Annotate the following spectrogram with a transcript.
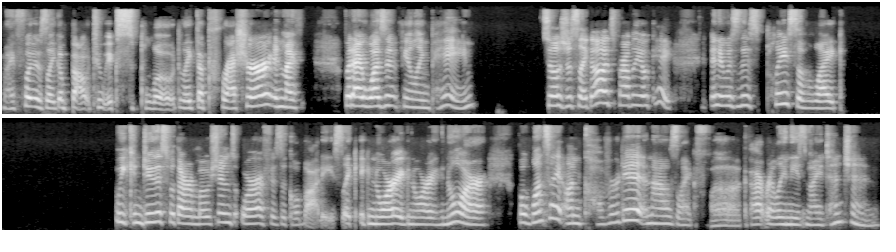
my foot is like about to explode. Like the pressure in my, but I wasn't feeling pain so I was just like, oh, it's probably okay. And it was this place of like, we can do this with our emotions or our physical bodies, like ignore, ignore, ignore. But once I uncovered it and I was like, fuck, that really needs my attention.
